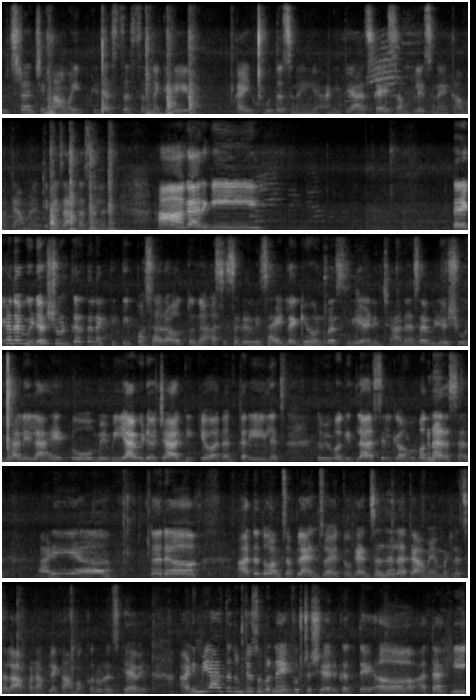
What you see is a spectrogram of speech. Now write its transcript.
मिस्टरांची कामं इतकी जास्त असतात ना की ते काही होतच नाही आहे आणि ते आज काही संपलेच नाही कामं त्यामुळे ते काही जाताच आलं नाही. हां गार्गी! तर एखादा व्हिडिओ शूट करताना किती पसारा होतो ना असं सगळं मी साईडला घेऊन बसली आणि छान असा व्हिडिओ शूट झालेला आहे. तो मे बी या व्हिडिओच्या आधी किंवा नंतर येईलच. तुम्ही बघितला असेल किंवा मग बघणार असाल. आणि तर आता तो आमचा प्लॅन जो आहे तो कॅन्सल झाला. त्यामुळे म्हटलं चला आपण आपले कामं करूनच घ्यावेत. आणि मी आता तुमच्यासोबत ना एक गोष्ट शेअर करते. आता ही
